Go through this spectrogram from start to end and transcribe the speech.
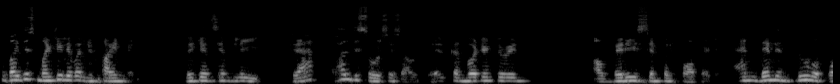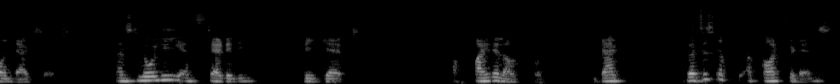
So by this multi-level refinement, we can simply grab all the sources out there, convert into in a very simple format, and then improve upon that source. And slowly and steadily, we get a final output that consists of a confidence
